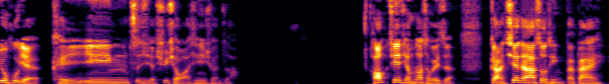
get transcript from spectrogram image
用户也可以因自己的需求而进行选择。好，今天节目到此为止，感谢大家收听，拜拜。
